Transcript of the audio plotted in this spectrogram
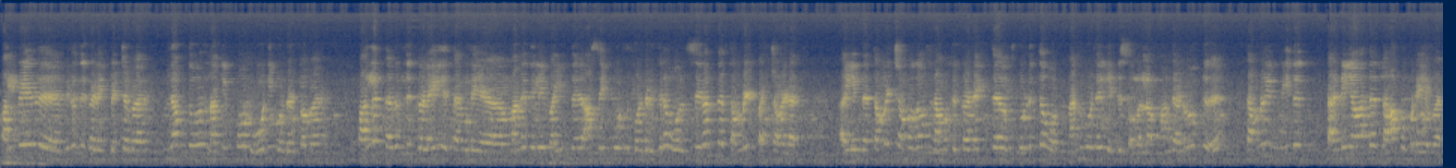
பல்வேறு விருதுகளை பெற்றவர் தினம்தோறும் நதிப்போல் ஓடிக்கொண்டிருப்பவர் பல கருத்துக்களை தன்னுடைய மனதிலே வைத்து அசை போட்டுக் கொண்டிருக்கிற ஒரு சிறந்த தமிழ் பற்றாளர். இந்த தமிழ் சமூகம் நமக்கு கிடைத்த கொடுத்த ஒரு நன்கொடை என்று சொல்லலாம். அந்த அளவுக்கு தமிழின் மீது தனியாத தாக்கமுடையவர்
